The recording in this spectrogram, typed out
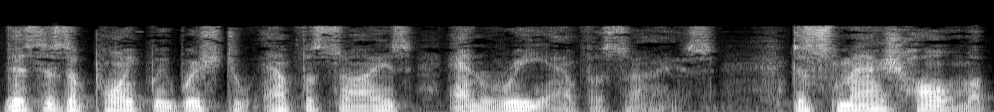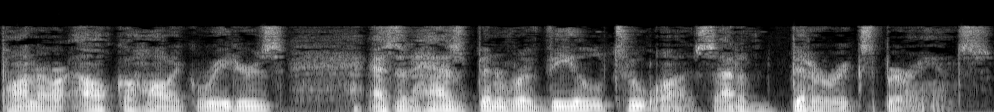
This is a point we wish to emphasize and re-emphasize, to smash home upon our alcoholic readers as it has been revealed to us out of bitter experience.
